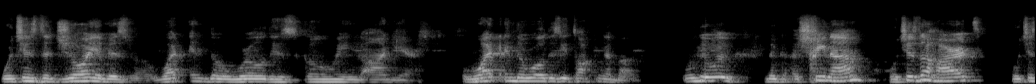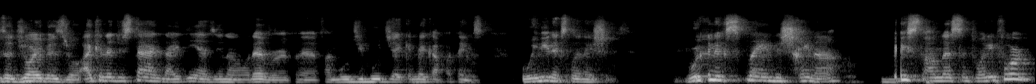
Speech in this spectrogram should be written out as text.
which is the joy of Israel. What in the world is going on here? What in the world is he talking about? The Shekhinah, which is the heart, which is the joy of Israel. I can understand ideas, you know, whatever. If, if I'm Uji Buji, I can make up things. We need explanations. We're going to explain the Shekhinah based on lesson 24.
